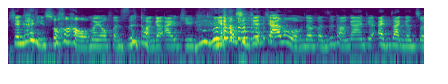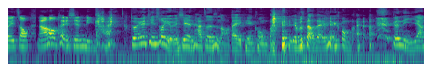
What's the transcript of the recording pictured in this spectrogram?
先跟你说好，我们有粉丝团跟 IG，你要请先加入我们的粉丝团跟 IG，按。赞跟追踪，然后可以先离开。对，因为听说有一些人他真的是脑袋一片空白，也不是脑袋一片空白了，跟你一样。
